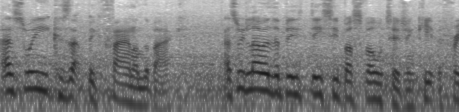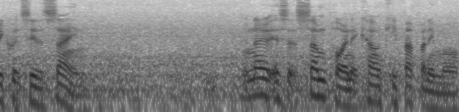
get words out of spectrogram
As we, because that big fan on the back, as we lower the DC bus voltage and keep the frequency the same, you'll notice at some point it can't keep up anymore.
